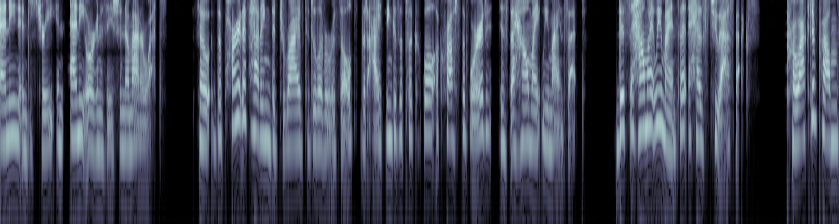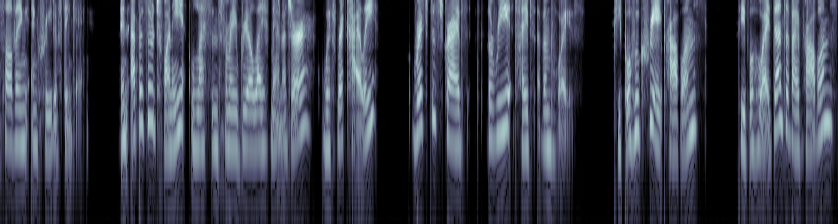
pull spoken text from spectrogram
any industry, in any organization, no matter what. So, the part of having the drive to deliver results that I think is applicable across the board is the how might we mindset. This how might we mindset has two aspects proactive problem solving and creative thinking. In episode 20, Lessons from a Real Life Manager with Rick Kiley, Rick describes three types of employees people who create problems, people who identify problems,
